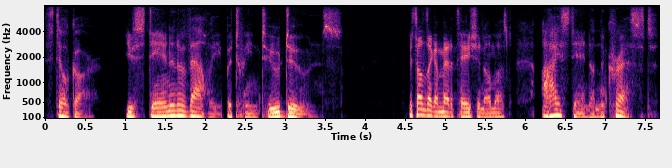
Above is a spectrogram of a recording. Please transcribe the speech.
Stilgar, you stand in a valley between two dunes. It sounds like a meditation almost. I stand on the crest.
